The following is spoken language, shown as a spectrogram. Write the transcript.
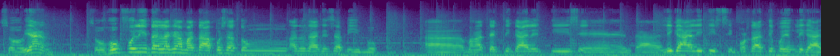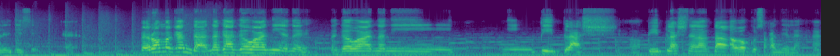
So, yan. So, hopefully talaga matapos na tong ano natin sa Bibo. Ah, mga technicalities and ah, legalities. Importante po yung legalities eh. Pero maganda, nagagawa ni ano eh, nagawa na ni ni P-Flash. Uh, P-Flash na lang tawag ko sa kanila. Ha?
